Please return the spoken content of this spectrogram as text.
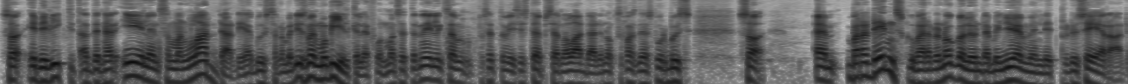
så är det viktigt att den här elen som man laddar de här bussarna med, det är som en mobiltelefon, man sätter den liksom på sätt och vis i stöpseln och laddar den också fast det är en stor buss. Så um, bara den skulle vara då någorlunda miljövänligt producerad.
